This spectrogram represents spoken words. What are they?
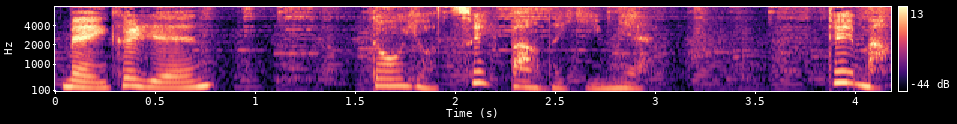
每个人都有最棒的一面，对吗？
